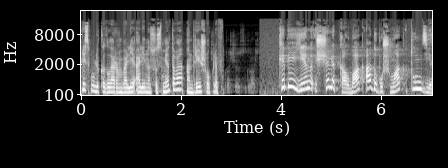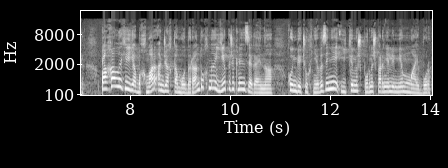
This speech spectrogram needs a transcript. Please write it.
Республика Вали Алина Сусметова, Андрей Шоклев. Кепеем шілік калбак, ады бушмак, тумдир. Пахалығы ябықмар анжақта модыран тұхна еп жүклензе гайна. Күнбе чухне візіне икеміш бұрныш парнелі мем майбур.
